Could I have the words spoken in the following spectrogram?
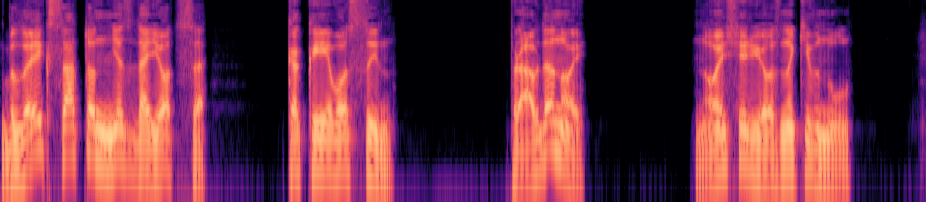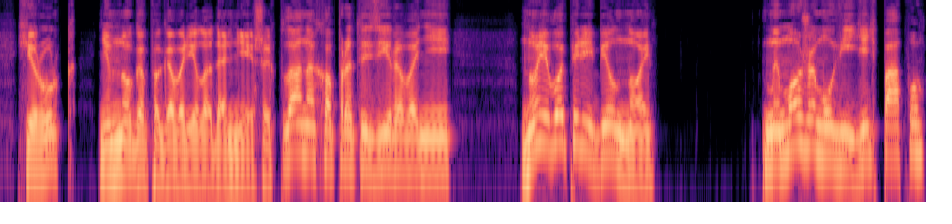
Блейк Саттон не сдается, как и его сын. Правда, Ной? Ной серьезно кивнул. Хирург немного поговорил о дальнейших планах о протезировании, но его перебил Ной. «Мы можем увидеть папу?»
